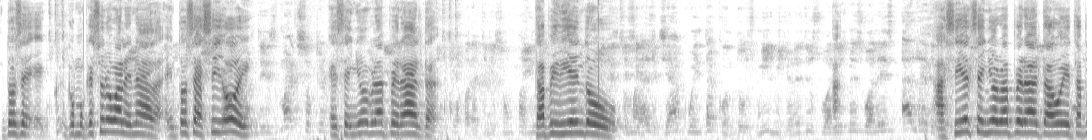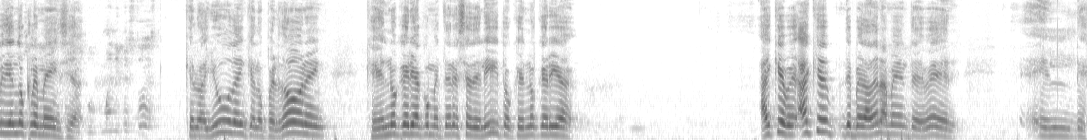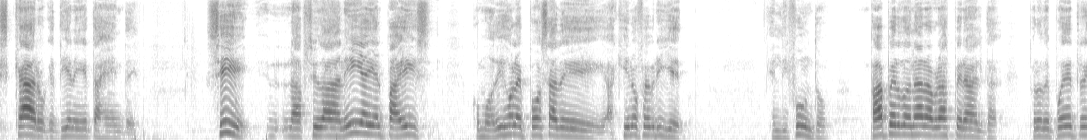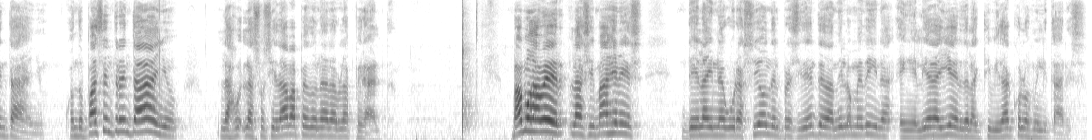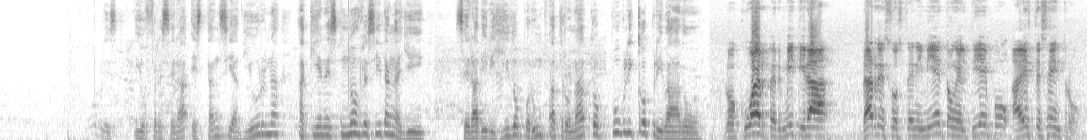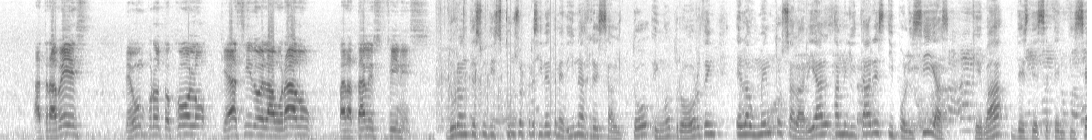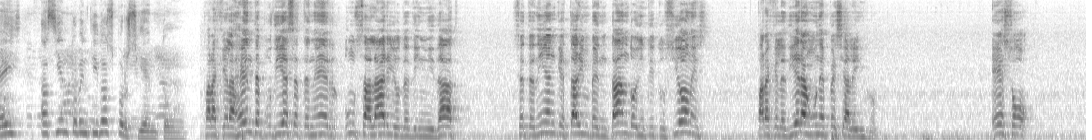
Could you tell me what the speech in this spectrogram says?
Entonces, eh, como que eso no vale nada. Entonces, así hoy, el señor Brad Peralta está pidiendo, así el señor Brad Peralta hoy está pidiendo clemencia, que lo ayuden, que lo perdonen, que él no quería cometer ese delito, que él no quería... Hay que ver, hay que de- verdaderamente ver el descaro que tienen esta gente. Sí, la ciudadanía y el país, como dijo la esposa de Aquino Febrillet, el difunto, va a perdonar a Bras Peralta, pero después de 30 años. Cuando pasen 30 años, la, la sociedad va a perdonar a Blas Peralta. Vamos a ver las imágenes de la inauguración del presidente Danilo Medina en el día de ayer de la actividad con los militares. y ofrecerá estancia diurna a quienes no residan allí. Será dirigido por un patronato público-privado. lo cual permitirá darle sostenimiento en el tiempo a este centro a través de un protocolo que ha sido elaborado para tales fines. Durante su discurso, el presidente Medina resaltó en otro orden el aumento salarial a militares y policías, que va desde 76 a 122%. para que la gente pudiese tener un salario de dignidad, se tenían que estar inventando instituciones para que le dieran un especialismo. Eso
